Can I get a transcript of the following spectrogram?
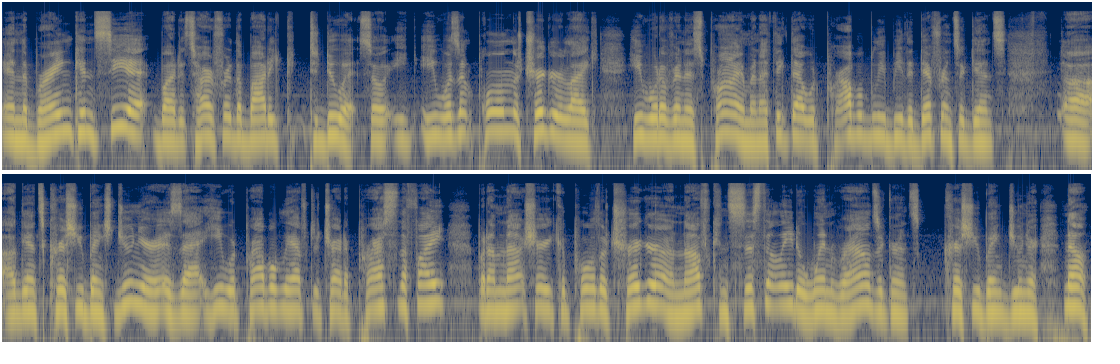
And the brain can see it, but it's hard for the body to do it. So he, he wasn't pulling the trigger like he would have in his prime. And I think that would probably be the difference against uh, against Chris Eubanks Jr. is that he would probably have to try to press the fight, but I'm not sure he could pull the trigger enough consistently to win rounds against Chris Eubanks Jr. Now,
